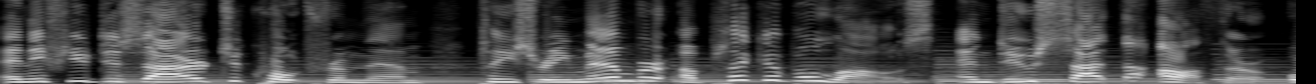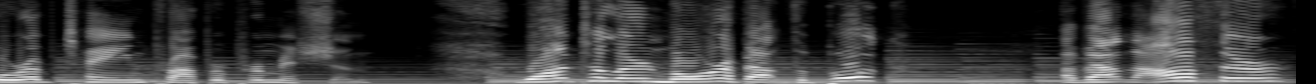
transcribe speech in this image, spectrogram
and if you desire to quote from them, please remember applicable laws and do cite the author or obtain proper permission. Want to learn more about the book, about the author,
